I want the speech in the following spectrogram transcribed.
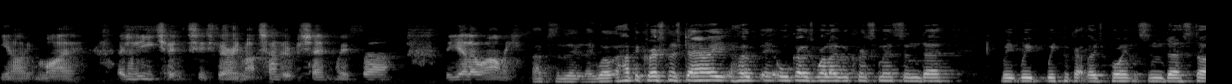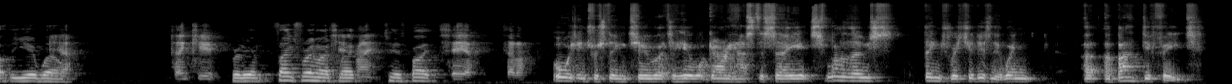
you know my allegiance is very much hundred percent with uh, the Yellow Army. Absolutely. Well, happy Christmas, Gary. Hope it all goes well over Christmas and uh, we, we, we pick up those points and uh, start the year well. Yeah. Thank you. Brilliant. Thanks very much, Cheers, mate. mate. Cheers. Bye. See ya. ta Always interesting to uh, to hear what Gary has to say. It's one of those things, Richard, isn't it? When a, a bad defeat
